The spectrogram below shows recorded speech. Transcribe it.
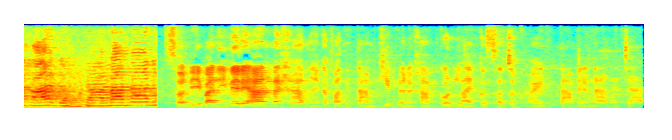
นะคะ เดี๋ยวทางด้านหน้าสวัสดีบ้านนี้เมเดียนนะครับงั้นก็ฝากติดตามคลิปด้วยนะครับ กดไลค์ กด Subscribe ติดตามไปนานๆนะจ๊ะ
